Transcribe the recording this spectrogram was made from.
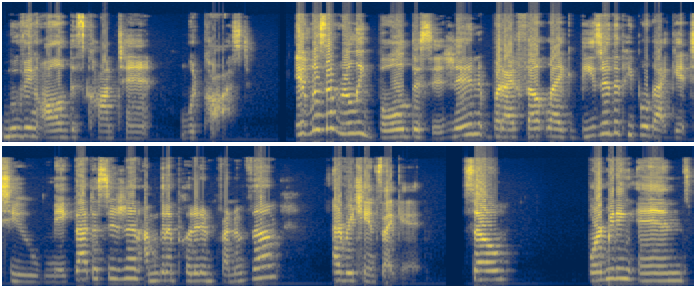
moving all of this content, would cost. It was a really bold decision, but I felt like these are the people that get to make that decision. I'm going to put it in front of them every chance I get. So, board meeting ends.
